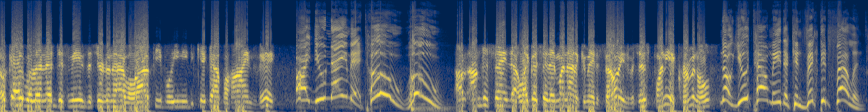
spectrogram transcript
Okay, well then that just means that you're going to have a lot of people you need to kick out behind Vick. All right, you name it. Who? Who? I'm, I'm just saying that, like I said, they might not have committed felonies, but there's plenty of criminals. No, you tell me the convicted felons.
